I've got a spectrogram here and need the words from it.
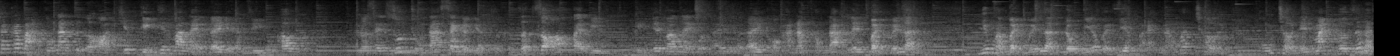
Chắc các bạn cũng đang tự hỏi chiếc kính thiên văn này ở đây để làm gì đúng không? Nó sẽ giúp chúng ta xem được nhật thực rất rõ tại vì kính thiên văn này của thầy ở đây có khả năng phóng đại lên 70 lần nhưng mà 70 lần đồng nghĩa với việc là ánh nắng mặt trời cũng trở nên mạnh hơn rất là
